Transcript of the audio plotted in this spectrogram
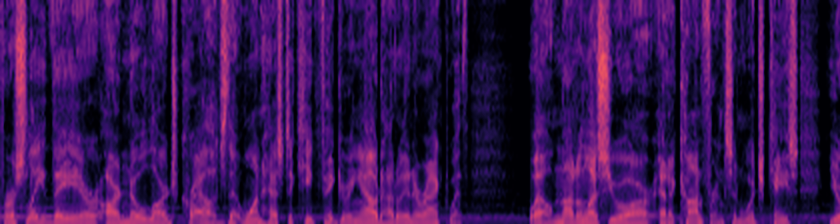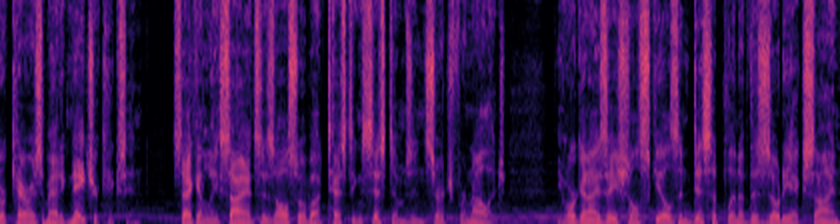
Firstly, there are no large crowds that one has to keep figuring out how to interact with. Well, not unless you are at a conference, in which case your charismatic nature kicks in. Secondly, science is also about testing systems in search for knowledge. The organizational skills and discipline of this zodiac sign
